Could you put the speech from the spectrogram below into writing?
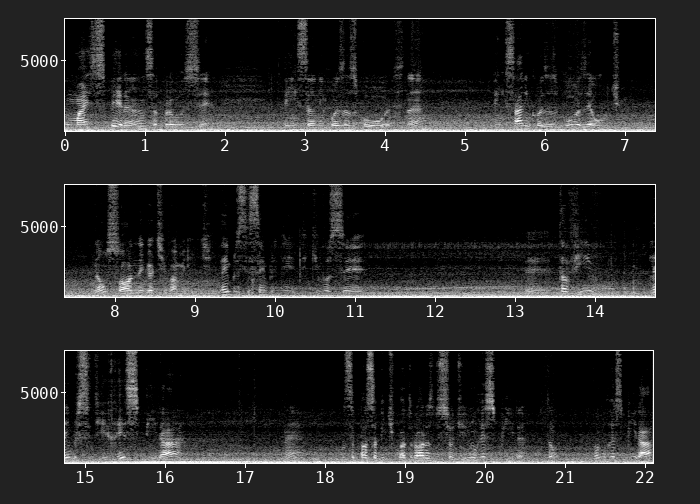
com mais esperança para você, pensando em coisas boas, né? Pensar em coisas boas é útil, não só negativamente. Lembre-se sempre de, de, que você está é, vivo. Lembre-se de respirar, né? Você passa 24 horas do seu dia e não respira. Então, vamos respirar.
